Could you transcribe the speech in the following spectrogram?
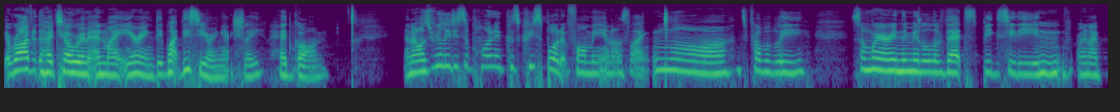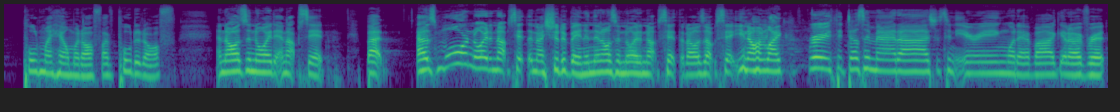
arrived at the hotel room and my earring, this earring actually, had gone. And I was really disappointed because Chris bought it for me. And I was like, oh, it's probably somewhere in the middle of that big city. And when I pulled my helmet off, I've pulled it off. And I was annoyed and upset. But I was more annoyed and upset than I should have been. And then I was annoyed and upset that I was upset. You know, I'm like, Ruth, it doesn't matter. It's just an earring, whatever, get over it.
